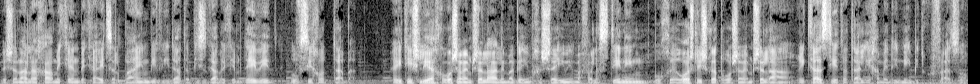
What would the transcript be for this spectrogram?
ושנה לאחר מכן בקיץ 2000 בוועידת הפסגה בקמפ דיוויד ובשיחות טאבה. הייתי שליח ראש הממשלה למגעים חשאיים עם הפלסטינים, וכראש לשכת ראש הממשלה ריכזתי את התהליך המדיני בתקופה זו.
